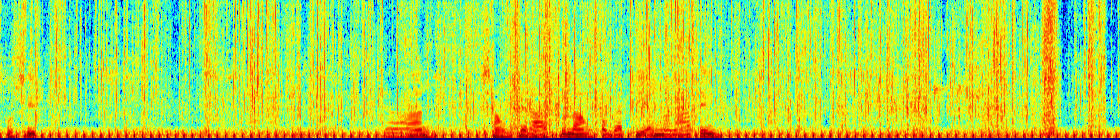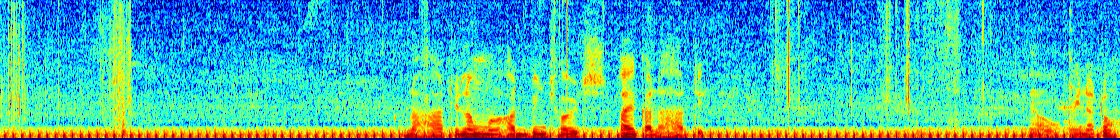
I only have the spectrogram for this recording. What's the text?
pusit. Yan isang piraso lang pagatian na natin kalahati lang mga adventures ay kalahati. Na okay na to.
